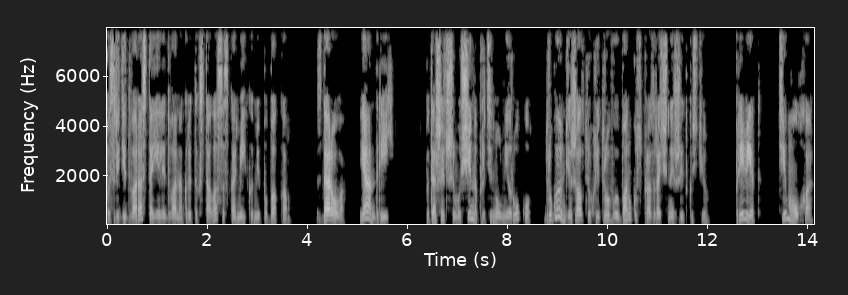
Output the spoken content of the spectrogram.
Посреди двора стояли два накрытых стола со скамейками по бокам. — Здорово, я Андрей. Подошедший мужчина протянул мне руку, Другой он держал трехлитровую банку с прозрачной жидкостью. — Привет, Тимоха,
